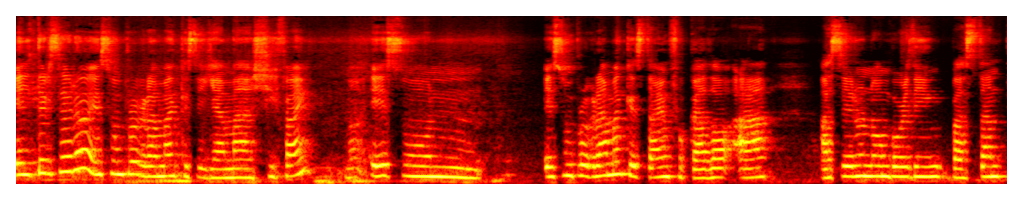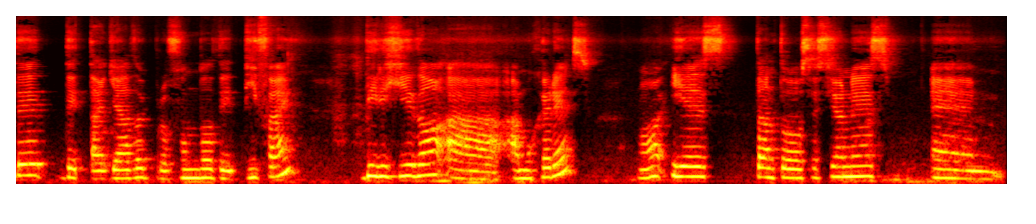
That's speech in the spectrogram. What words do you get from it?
El tercero es un programa que se llama Shify, ¿no? Es un, es un programa que está enfocado a hacer un onboarding bastante detallado y profundo de DeFi, dirigido a, mujeres, ¿no? Y es tanto sesiones, em,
